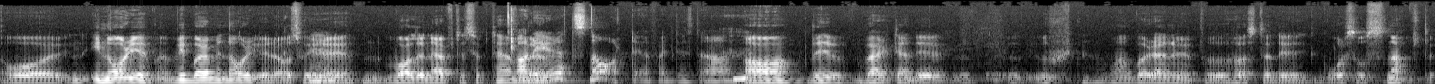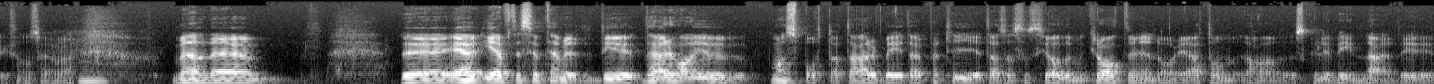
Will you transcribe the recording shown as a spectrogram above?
Och i Norge, vi börjar med Norge då, så är det val den 11 september. ja, det är ju rätt snart det faktiskt. Ja. Ja, det är verkligen det. Usch, man börjar nu på hösten, det går så snabbt liksom. Så här, va? Mm. Men eh, 11 september, det, där har ju man spottat Arbeiderpartiet, alltså Socialdemokraterna i Norge, att de skulle vinna. Det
